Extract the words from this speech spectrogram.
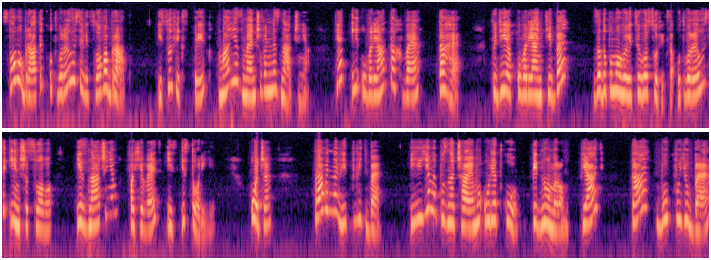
слово братик утворилося від слова брат, і суфікс ик має зменшувальне значення, як і у варіантах В та Г. Тоді як у варіанті Б за допомогою цього суфікса утворилося інше слово із значенням фахівець із історії. Отже, правильна відповідь Б. І її ми позначаємо у рядку під номером 5 та буквою Б,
